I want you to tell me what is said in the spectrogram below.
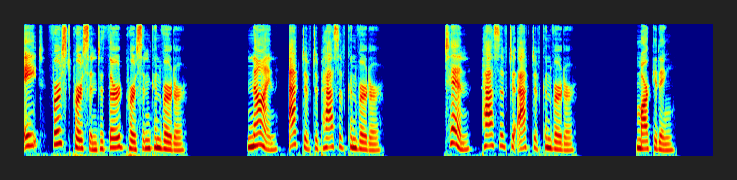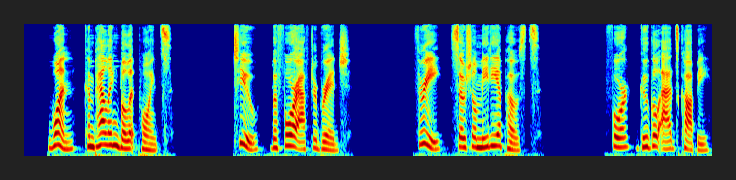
8. First person to third person converter 9. Active to passive converter 10. Passive to active converter Marketing 1. Compelling bullet points 2. Before-after bridge 3. Social media posts 4. Google Ads copy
